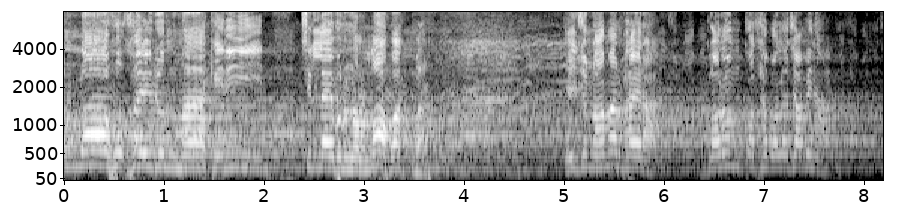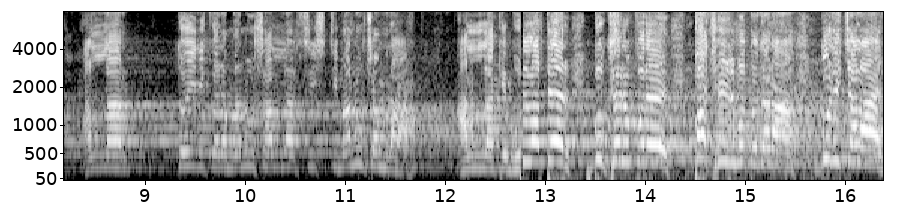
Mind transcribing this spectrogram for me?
আল্লাহ খৈরুল মাকিরিন। চিল্লায় বলুন, আল্লাহ আকবার। এই জন্য আমার ভাইরা, গরম কথা বলা যাবে না। আল্লাহর তৈরি করা মানুষ, আল্লাহর সৃষ্টি মানুষ আমরা। আল্লাহকে বুল্লাতের বুকের উপরে পাখির মতো যারা গুলি চালায়,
